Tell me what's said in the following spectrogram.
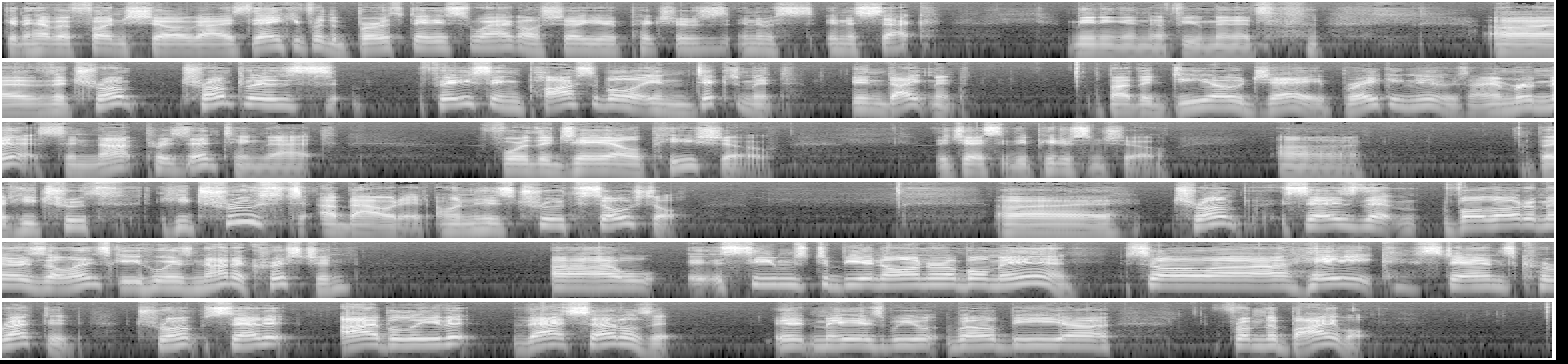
Gonna have a fun show, guys. Thank you for the birthday swag. I'll show you pictures in a, in a sec, meaning in a few minutes. Uh, the Trump Trump is facing possible indictment indictment by the DOJ. Breaking news. I am remiss in not presenting that for the JLP show, the Jesse Lee Peterson show. Uh, but he truth he truthed about it on his Truth Social. Uh, Trump says that Volodymyr Zelensky, who is not a Christian, uh, seems to be an honorable man. So uh, Hake stands corrected. Trump said it. I believe it. That settles it. It may as well be uh, from the Bible.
